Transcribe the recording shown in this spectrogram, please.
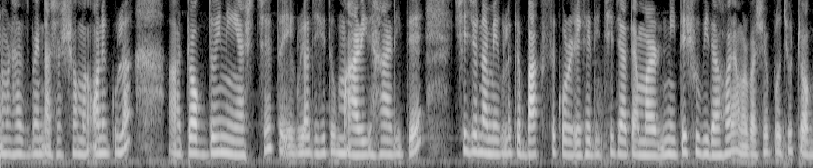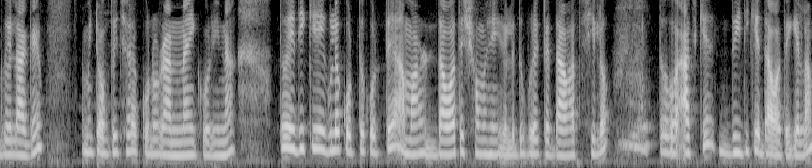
আমার হাজব্যান্ড আসার সময় অনেকগুলো টক দই নিয়ে আসছে। তো এগুলো যেহেতু মাড়ির হাঁড়িতে সেই জন্য আমি এগুলোকে বাক্সে করে রেখে দিচ্ছি যাতে আমার নিতে সুবিধা হয়। আমার বাসায় প্রচুর টক দই লাগে। আমি টক দই ছাড়া কোনো রান্নাই করি না। তো এদিকে এগুলো করতে করতে আমার দাওয়াতের সময় হয়ে গেলো। দুপুরে একটা দাওয়াত ছিল। তো আজকে দুই দিকে দাওয়াতে গেলাম।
